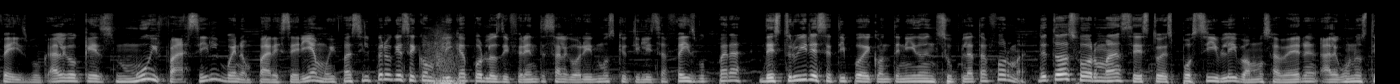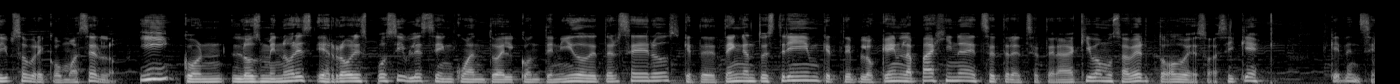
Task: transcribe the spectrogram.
Facebook, algo que es muy fácil, bueno parecería muy fácil pero que se complica por los diferentes algoritmos que utiliza Facebook para destruir ese tipo de contenido en su plataforma. De todas formas esto es posible y vamos a ver algunos tips sobre cómo hacerlo y con los menores errores posibles en cuanto al contenido de terceros, que te detengan tu stream, que te bloqueen la página, etcétera, etcétera. Aquí vamos a ver todo eso, así que quédense.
